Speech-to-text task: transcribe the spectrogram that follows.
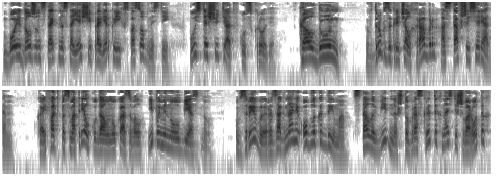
Бой должен стать настоящей проверкой их способностей. Пусть ощутят вкус крови. «Колдун!» Вдруг закричал храбр, оставшийся рядом. Кайфат посмотрел, куда он указывал, и помянул бездну. Взрывы разогнали облако дыма. Стало видно, что в раскрытых настежь воротах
